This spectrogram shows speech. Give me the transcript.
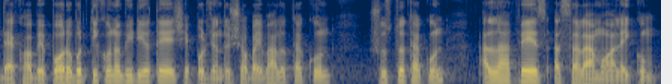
দেখা হবে পরবর্তী কোনো ভিডিওতে। সে পর্যন্ত সবাই ভালো থাকুন, সুস্থ থাকুন। আল্লাহ হাফেজ। আসসালামু আলাইকুম।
